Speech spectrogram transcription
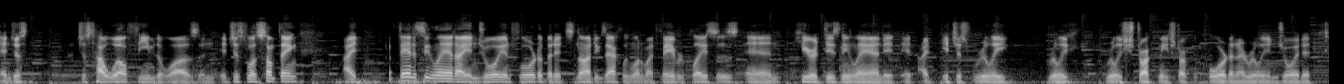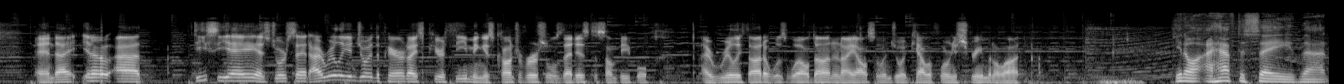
and just just how well themed it was and it just was something I Fantasyland I enjoy in Florida, but it's not exactly one of my favorite places. And here at Disneyland, it it, I, it just really, really, really struck me, struck a chord, and I really enjoyed it. And I, you know, uh, DCA, as George said, I really enjoyed the Paradise Pier theming, as controversial as that is to some people. I really thought it was well done, and I also enjoyed California Screaming a lot. You know, I have to say that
